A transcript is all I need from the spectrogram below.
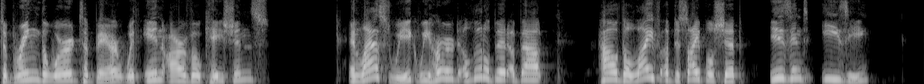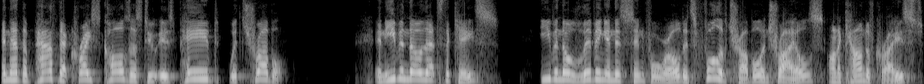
to bring the word to bear within our vocations. And last week we heard a little bit about how the life of discipleship isn't easy and that the path that Christ calls us to is paved with trouble. And even though that's the case, even though living in this sinful world it's full of trouble and trials on account of Christ,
